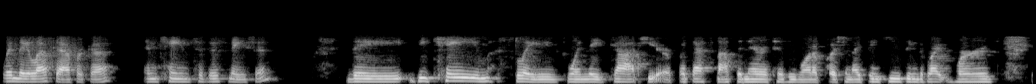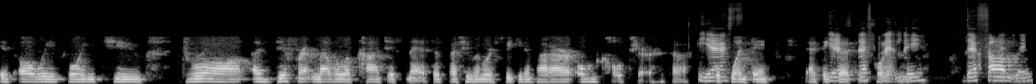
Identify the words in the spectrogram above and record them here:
when they left Africa and came to this nation. They became slaves when they got here, but that's not the narrative we want to push. And I think using the right words is always going to draw a different level of consciousness, especially when we're speaking about our own culture. So yes. that's one thing I think yes, that's definitely. Important. Definitely. Um,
